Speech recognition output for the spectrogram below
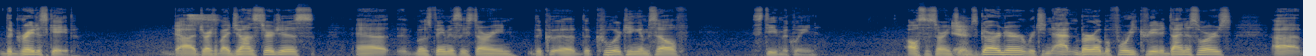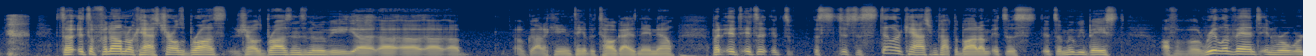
The Great Escape, uh, directed by John Sturges, uh, most famously starring the, uh, the Cooler King himself, Steve McQueen. Also starring Yeah. James Garner, Richard Attenborough before he created dinosaurs. Uh, so it's a phenomenal cast. Charles Bros Charles Bronson's in the movie. Uh, uh, uh, uh, oh god, I can't even think of the tall guy's name now. But it, it's a it's it's just a stellar cast from top to bottom. It's a it's a movie based off of a real event in World War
